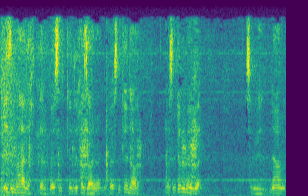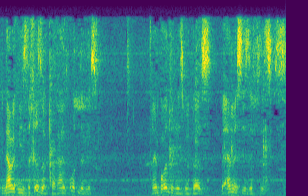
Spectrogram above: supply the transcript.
there is a mahalach that a person can do chazara and a person can know, a person can remember. So we, now, we can, now we can use the chizuk of how important it is. How important it is because the emes is if this,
